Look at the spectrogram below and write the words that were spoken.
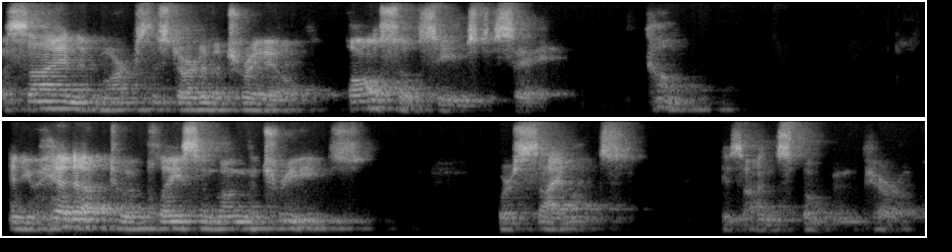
A sign that marks the start of a trail also seems to say, Come. And you head up to a place among the trees where silence is unspoken parable.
